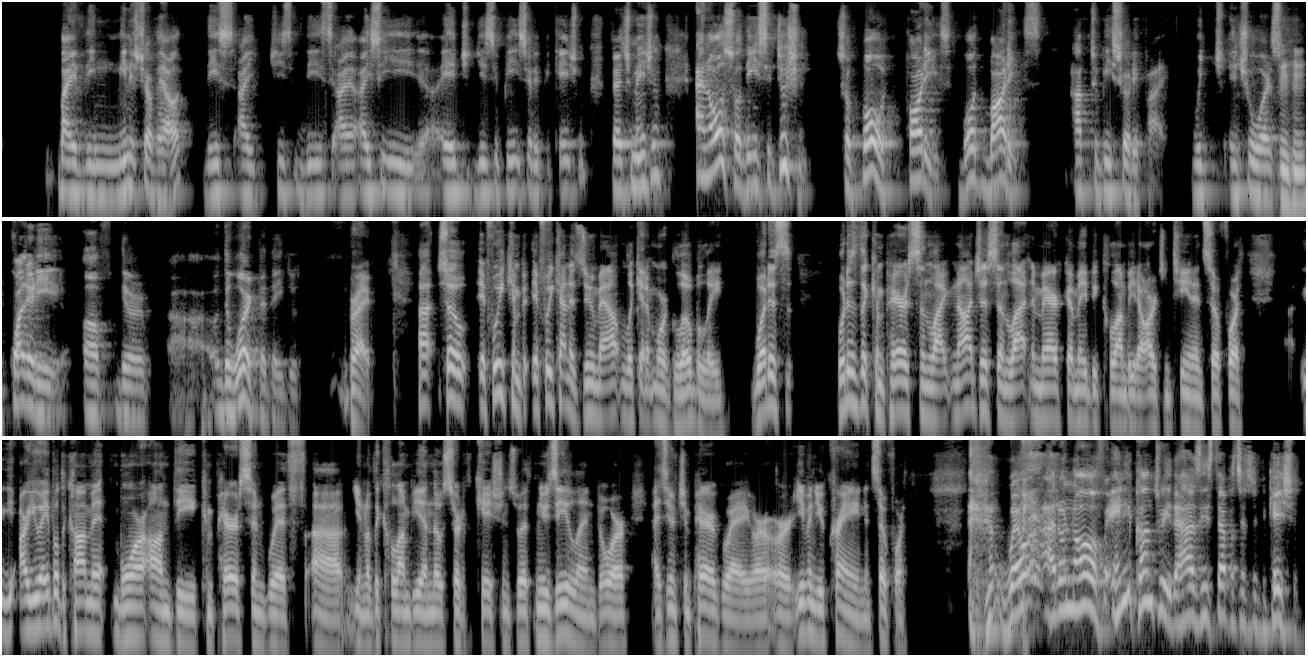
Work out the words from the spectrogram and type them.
by the Ministry of Health, this, I, this ICH GCP certification that you mentioned, and also the institution. So both parties, both bodies have to be certified which ensures mm-hmm. quality of their uh, the work that they do. Right. Uh, so if we can, if we kind of zoom out and look at it more globally, what is what is the comparison like? Not just in Latin America, maybe Colombia to Argentina and so forth. Are you able to comment more on the comparison with, uh, you know, the Colombia and those certifications with New Zealand, or as you mentioned, Paraguay, or, or even Ukraine and so forth? well, I don't know of any country that has this type of certification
